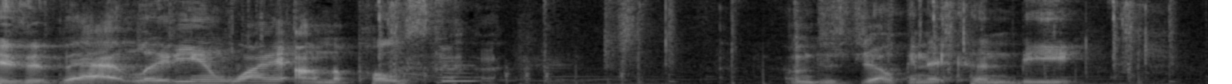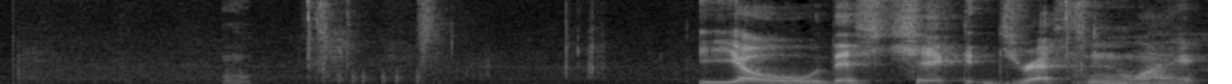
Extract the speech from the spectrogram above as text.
Is it that lady in white on the poster? I'm just joking, it couldn't be. Hmm? Yo, this chick dressed in white.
